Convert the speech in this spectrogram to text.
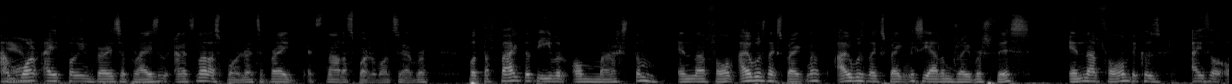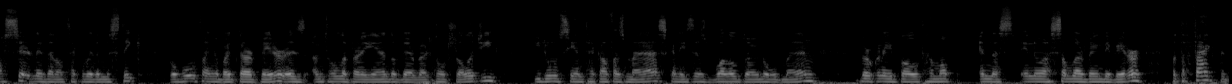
And Yeah. what I found very surprising, and it's not a spoiler, it's a very, it's not a spoiler whatsoever, but the fact that they even unmasked him in that film, I wasn't expecting it. I wasn't expecting to see Adam Driver's face in that film because I thought, oh, certainly that'll take away the mystique. The whole thing about Darth Vader is until the very end of the original trilogy, you don't see him take off his mask and he's this whittled down old man. They're going to build him up in this, you know, a similar vein to Vader. But the fact that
